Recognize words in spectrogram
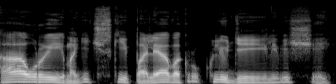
ауры и магические поля вокруг людей или вещей.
